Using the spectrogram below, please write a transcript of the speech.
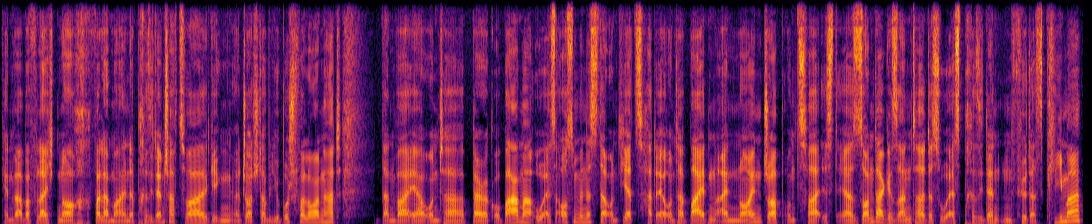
Kennen wir aber vielleicht noch, weil er mal eine Präsidentschaftswahl gegen äh, George W. Bush verloren hat. Dann war er unter Barack Obama US-Außenminister und jetzt hat er unter Biden einen neuen Job und zwar ist er Sondergesandter des US-Präsidenten für das Klima.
